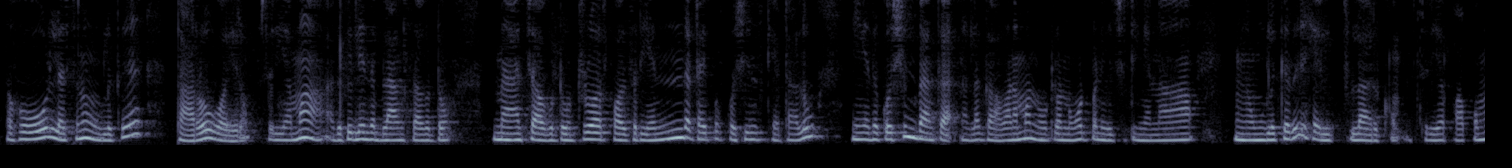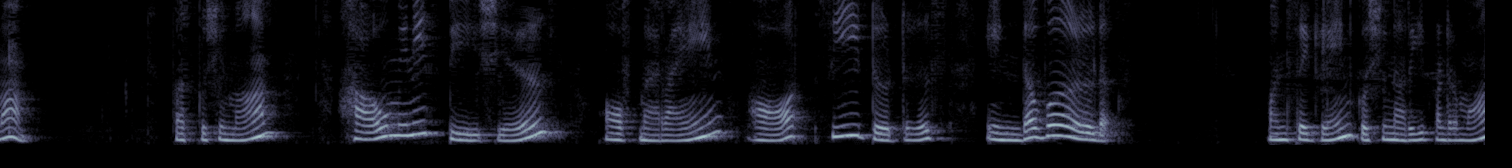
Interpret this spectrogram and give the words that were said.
இந்த ஹோல் லெசனும் உங்களுக்கு தரோ ஆயிரும் சரியாம்மா? அது ஃபில் இந்த பிளாங்க்ஸ் ஆகட்டும். மேட்ச் ஆகட்டும். ட்ரூ ஆர் ஃபால்ஸ் எந்த டைப் ஆஃப் கொஷின்ஸ் கேட்டாலும் நீங்கள் இந்த கொஷின் பேங்க்கை நல்லா கவனமாக நோட்டில் நோட் பண்ணி வச்சுட்டிங்கன்னா உங்களுக்கு அது ஹெல்ப்ஃபுல்லாக இருக்கும். சரியா? பார்ப்போமா? First question, ma'am. How many species of marine or sea turtles in the world? Once again, question நான் read பண்ணுறேம்மா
